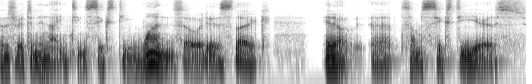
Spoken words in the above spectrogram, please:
it was written in 1961, so it is like, you know, uh, some 60 years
